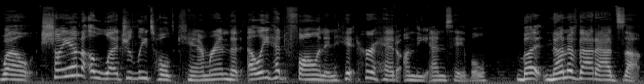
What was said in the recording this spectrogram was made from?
Well, Cheyenne allegedly told Cameron that Ellie had fallen and hit her head on the end table, but none of that adds up.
